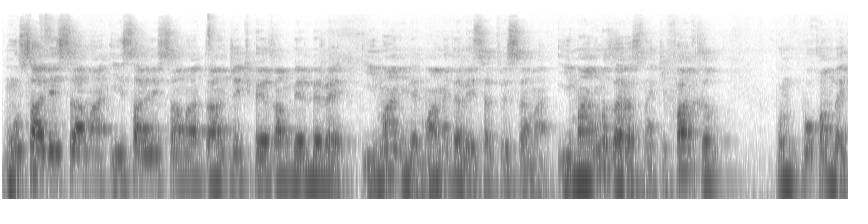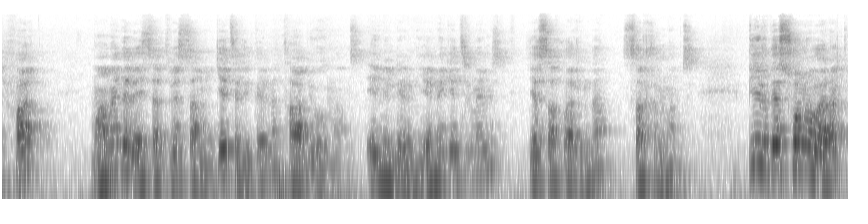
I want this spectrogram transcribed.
Musa aleyhisselama, İsa aleyhisselama, daha önceki peygamberlere iman ile Muhammed aleyhisselatü vesselama imanımız arasındaki farkı, bu, bu konudaki fark Muhammed aleyhisselatü vesselamın getirdiklerine tabi olmamız, emirlerini yerine getirmemiz, yasaklarından sakınmamız. Bir de son olarak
